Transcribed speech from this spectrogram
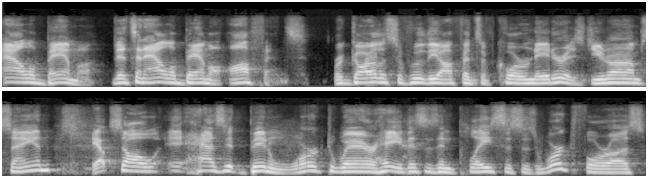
Alabama. That's an Alabama offense regardless of who the offensive coordinator is. Do you know what I'm saying? Yep. So it, has it been worked where, hey, this is in place, this has worked for us.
